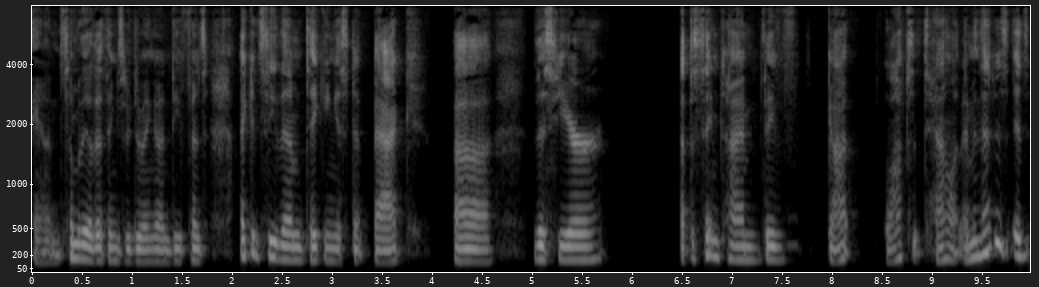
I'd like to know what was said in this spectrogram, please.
and some of the other things they're doing on defense, I could see them taking a step back uh, this year. At the same time, they've got lots of talent. I mean, that is it's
